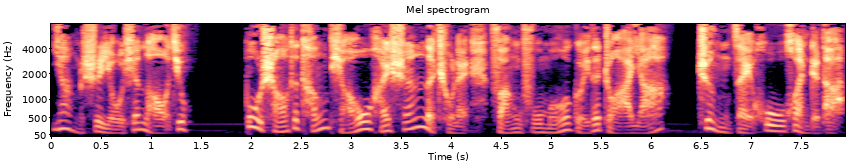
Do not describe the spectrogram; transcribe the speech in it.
样式有些老旧，不少的藤条还伸了出来，仿佛魔鬼的爪牙正在呼唤着他。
